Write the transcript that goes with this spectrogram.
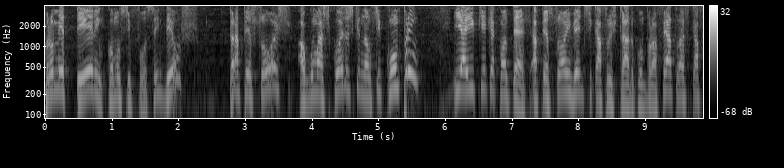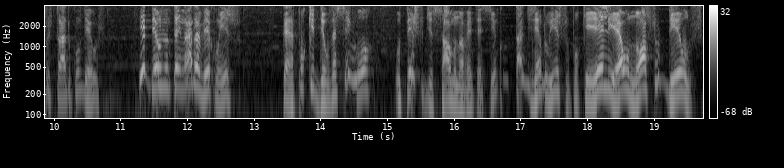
prometerem como se fossem Deus para pessoas algumas coisas que não se cumprem. E aí o que, que acontece? A pessoa, em vez de ficar frustrado com o profeta, vai ficar frustrado com Deus. E Deus não tem nada a ver com isso. Porque Deus é Senhor. O texto de Salmo 95 está dizendo isso, porque Ele é o nosso Deus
